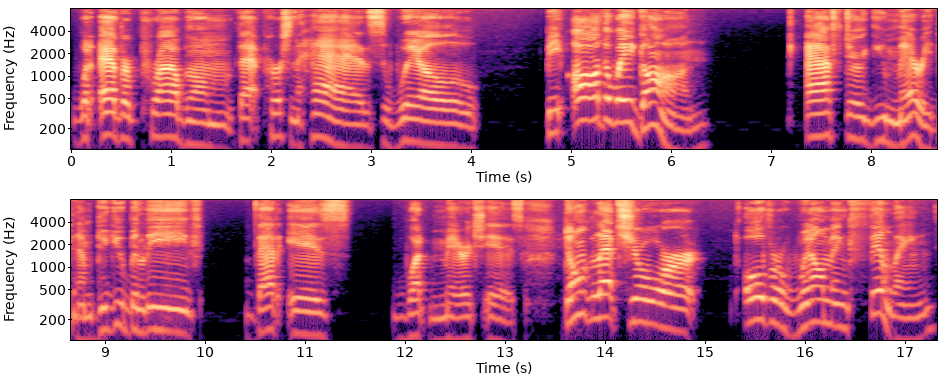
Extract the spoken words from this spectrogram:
whatever problem that person has will be all the way gone after you marry them? Do you believe that is what marriage is? Don't let your overwhelming feeling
